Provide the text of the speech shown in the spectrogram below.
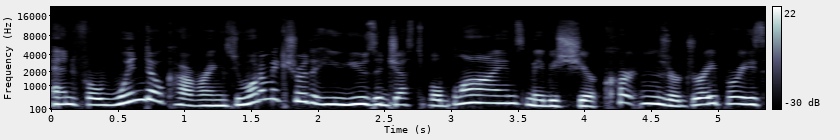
And for window coverings, you want to make sure that you use adjustable blinds, maybe sheer curtains or draperies,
